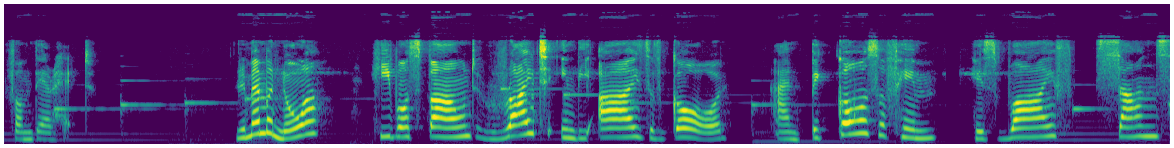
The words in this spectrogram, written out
from their head. Remember Noah? He was found right in the eyes of God, and because of him, his wife, sons,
